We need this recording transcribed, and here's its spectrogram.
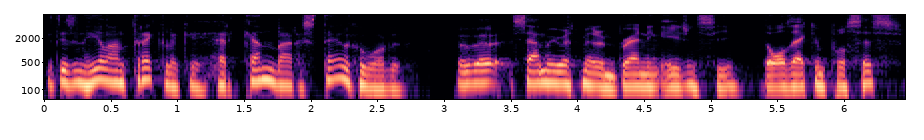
Het is een heel aantrekkelijke, herkenbare stijl geworden. We hebben samengewerkt met een branding agency. Dat was eigenlijk een proces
